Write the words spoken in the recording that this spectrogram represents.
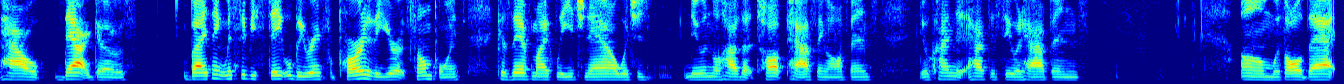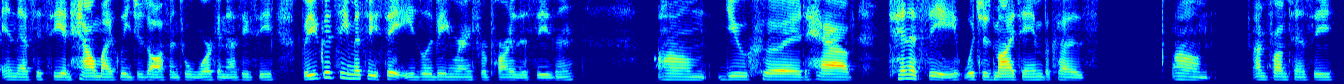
how that goes. But I think Mississippi State will be ranked for part of the year at some points because they have Mike Leach now, which is new, and they'll have that top passing offense. You'll kind of have to see what happens um, with all that in the SEC and how Mike Leach's offense will work in the SEC. But you could see Mississippi State easily being ranked for part of the season. Um, you could have Tennessee, which is my team because um, I'm from Tennessee.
